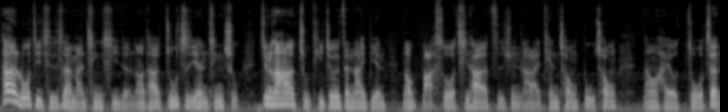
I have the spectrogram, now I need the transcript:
它的逻辑其实是还蛮清晰的，然后它的主旨也很清楚。基本上它的主题就是在那一边，然后把所有其他的资讯拿来填充补充。然后还有佐证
